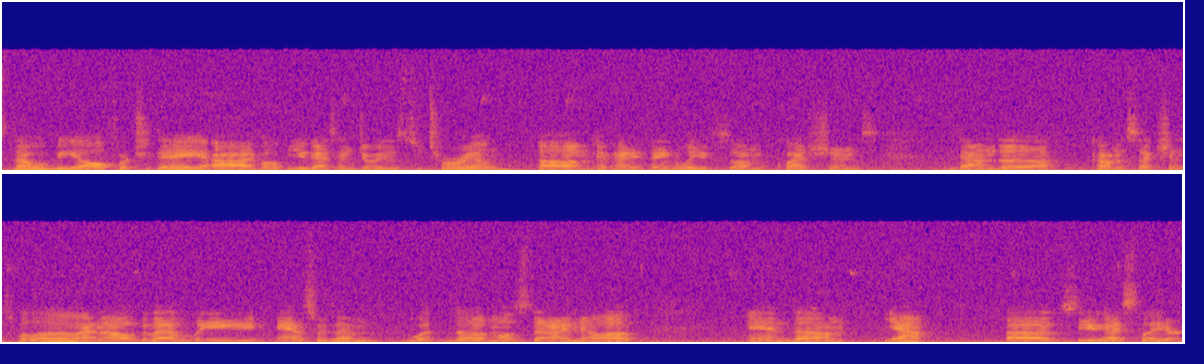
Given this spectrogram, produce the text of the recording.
That will be all for today. I hope you guys enjoyed this tutorial. Um, if anything, leave some questions down the comment sections below, and I'll gladly answer them with the most that I know of. And um, yeah, uh, see you guys later.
